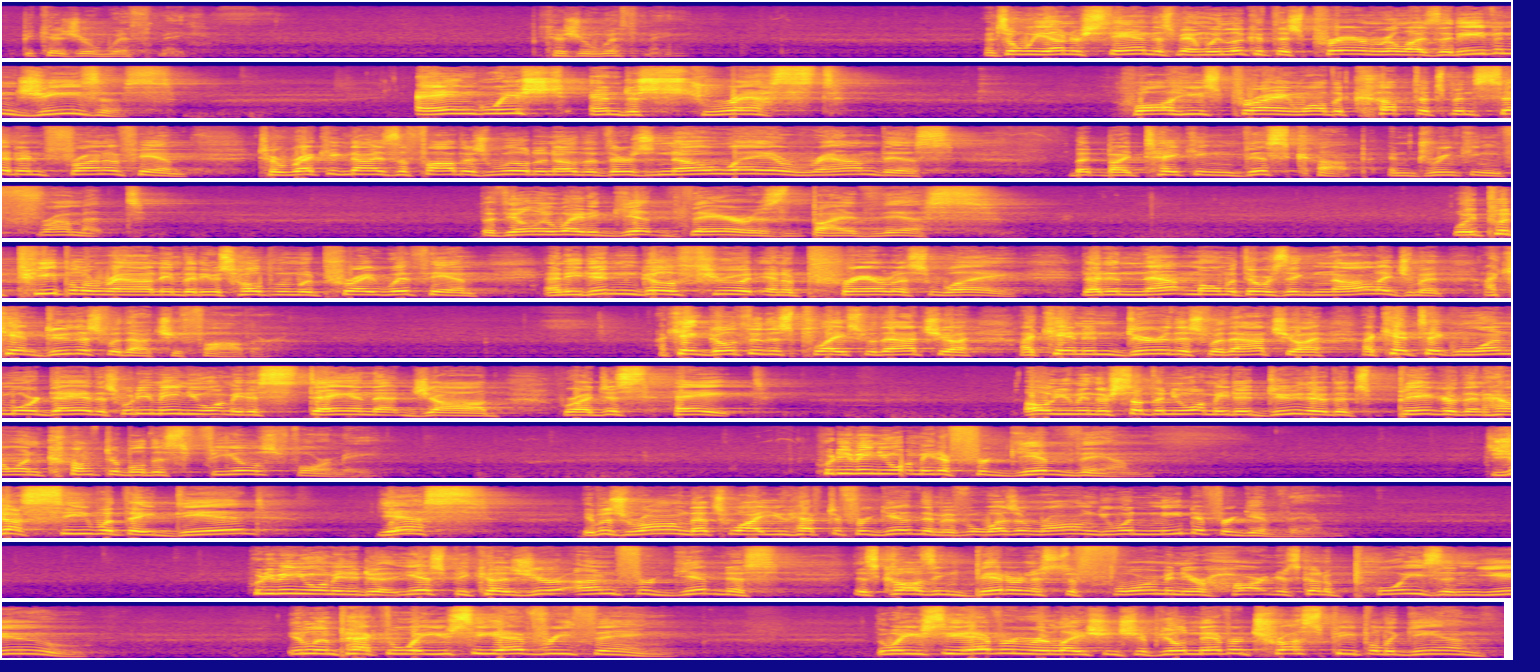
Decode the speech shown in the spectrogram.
because you're with me. Because you're with me. And so we understand this, man. We look at this prayer and realize that even Jesus, anguished and distressed, while he's praying, while the cup that's been set in front of him, to recognize the Father's will, to know that there's no way around this but by taking this cup and drinking from it. That the only way to get there is by this. We put people around him that he was hoping would pray with him, and he didn't go through it in a prayerless way. That in that moment there was acknowledgement I can't do this without you, Father. I can't go through this place without you. I, I can't endure this without you. I, I can't take one more day of this. What do you mean you want me to stay in that job where I just hate? Oh, you mean there's something you want me to do there that's bigger than how uncomfortable this feels for me? What do you mean you want me to forgive them? Did you not see what they did? Yes, it was wrong. That's why you have to forgive them. If it wasn't wrong, you wouldn't need to forgive them. What do you mean you want me to do it? Yes, because your unforgiveness is causing bitterness to form in your heart and it's going to poison you. It'll impact the way you see everything, the way you see every relationship. You'll never trust people again.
